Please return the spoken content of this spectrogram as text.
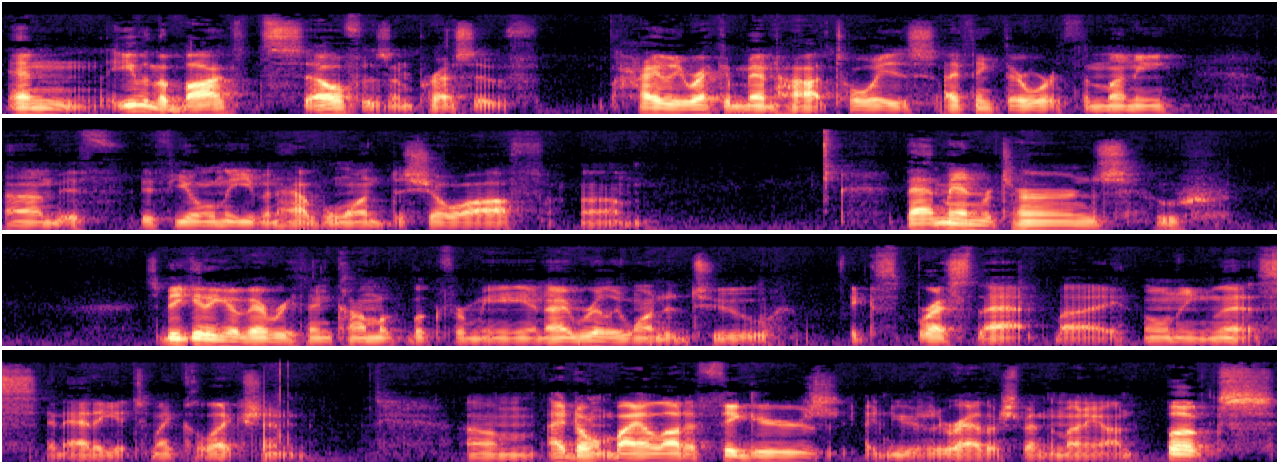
and even the box itself is impressive highly recommend Hot Toys. I think they're worth the money um, if if you only even have one to show off. Um, Batman Returns. It's the beginning of everything comic book for me, and I really wanted to express that by owning this and adding it to my collection. Um, I don't buy a lot of figures. I'd usually rather spend the money on books.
